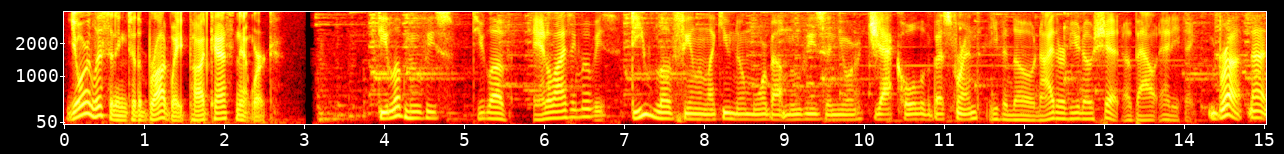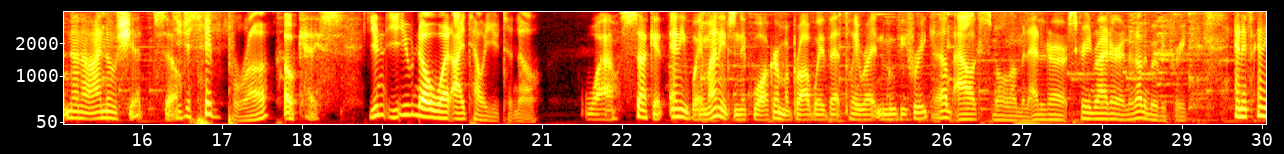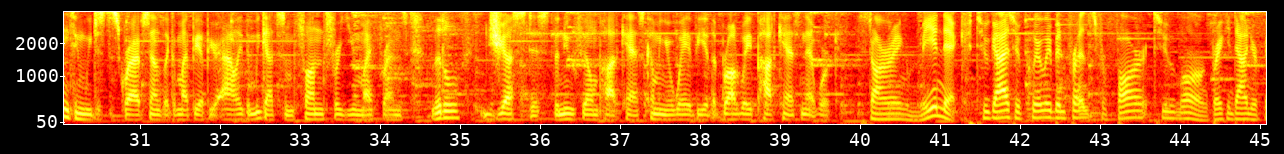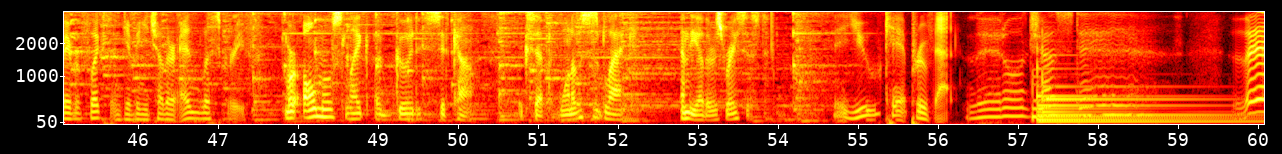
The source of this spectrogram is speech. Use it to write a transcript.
You're listening to the Broadway Podcast Network. Do you love movies? Do you love analyzing movies? Do you love feeling like you know more about movies than your jackhole of a best friend? Even though neither of you know shit about anything. Bruh, no, no, no, I know shit, so. Did you just say bruh? Okay. You you know what I tell you to know. Wow, suck it. Anyway, my name's Nik Walker. I'm a Broadway vet, playwright, and movie freak. And I'm Alex Smolowe. I'm an editor, screenwriter, and another movie freak. And if anything we just described sounds like it might be up your alley, then we got some fun for you, my friends. Little Justice, the new film podcast coming your way via the Broadway Podcast Network. Starring me and Nik, two guys who've clearly been friends for far too long, breaking down your favorite flicks and giving each other endless grief. We're almost like a good sitcom, except one of us is black and the other is racist. You can't prove that. Little justice,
